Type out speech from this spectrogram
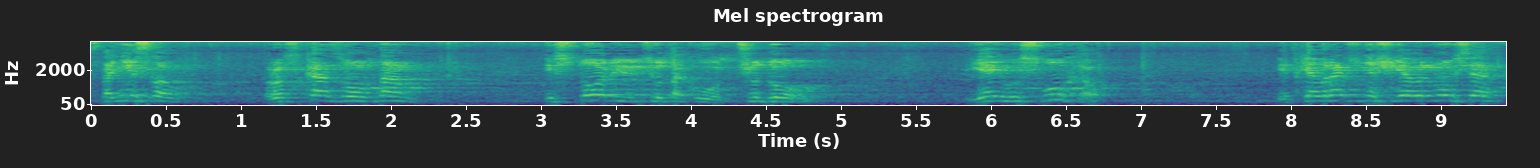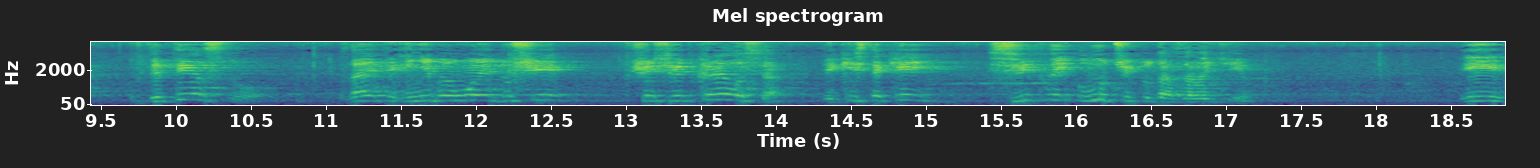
Станіслав розказував нам історію цю таку чудову, я його слухав, і таке враження, що я вернувся в дитинство. Знаєте, і ніби в моїй душі щось відкрилося, якийсь такий світлий лучик туди залетів. І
